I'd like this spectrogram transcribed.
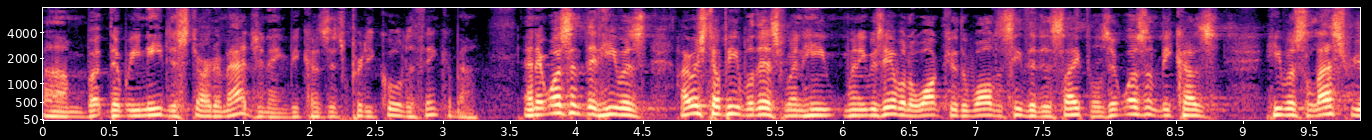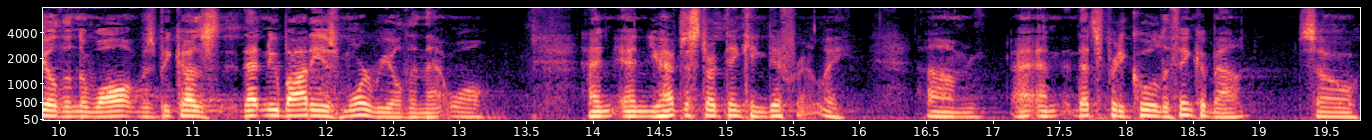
um, but that we need to start imagining because it's pretty cool to think about. And it wasn't that he was, I always tell people this, when he, when he was able to walk through the wall to see the disciples, it wasn't because he was less real than the wall, it was because that new body is more real than that wall. And, and you have to start thinking differently. Um, and that's pretty cool to think about. So,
